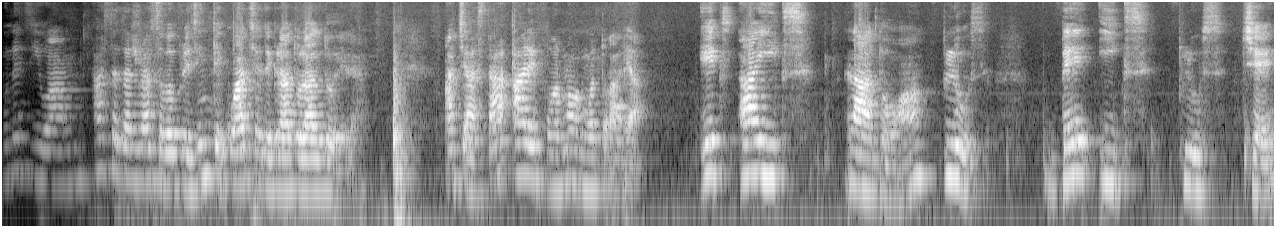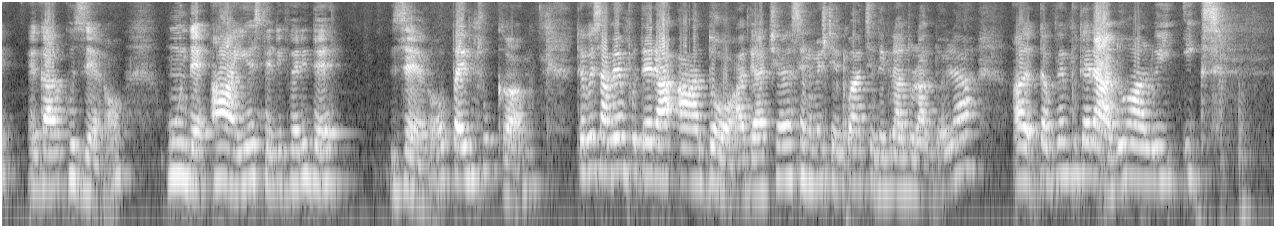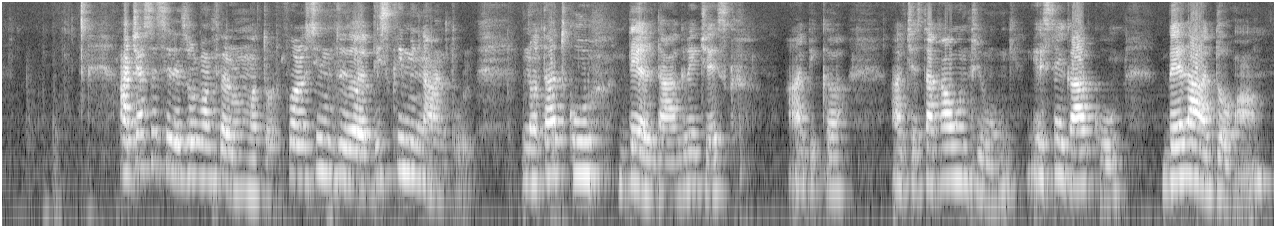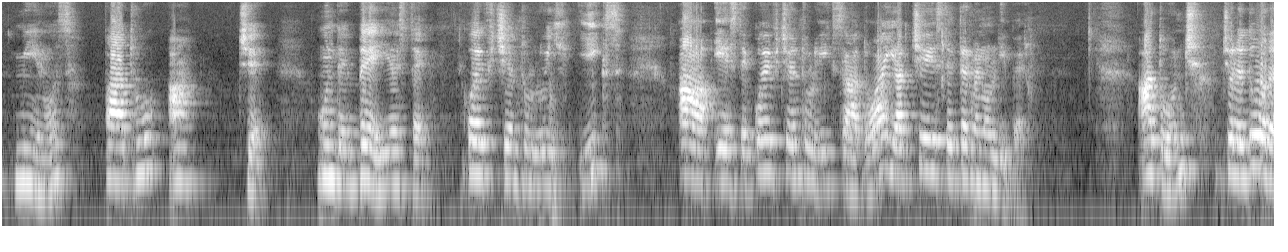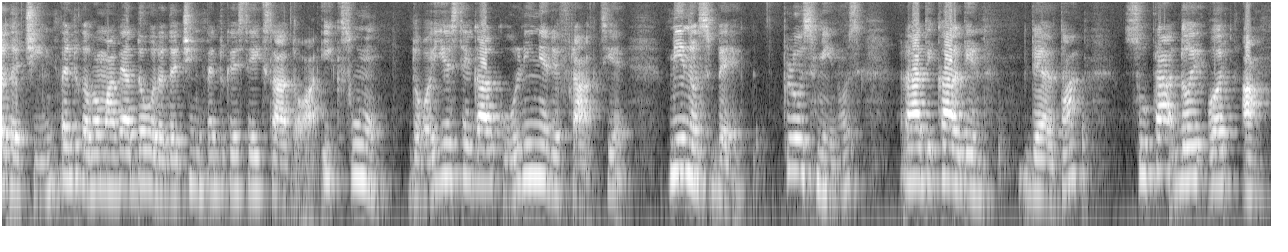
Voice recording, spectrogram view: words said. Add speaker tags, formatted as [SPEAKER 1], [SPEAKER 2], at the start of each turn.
[SPEAKER 1] Bună ziua! Astăzi aș vrea să vă prezint ecuația de gradul al doilea. Aceasta are forma următoarea. x, ax la a doua plus bx plus c egal cu 0, unde a este diferit de 0 pentru că trebuie să avem puterea a doua, de aceea se numește ecuație de gradul al doilea, avem puterea a doua a lui x. Aceasta se rezolvă în felul următor, folosind uh, discriminantul notat cu delta grecesc, adică acesta ca un triunghi, este egal cu b la a doua minus 4ac, unde b este coeficientul lui x, a este coeficientul lui x la a doua, iar c este termenul liber. Atunci, cele două rădăcini, pentru că vom avea două rădăcini pentru că este x la a doua, x1 2 este egal cu linie de fracție minus b plus minus radical din delta supra 2 ori a.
